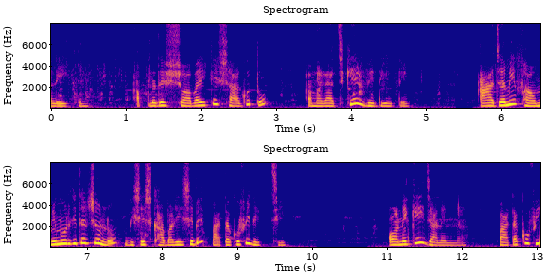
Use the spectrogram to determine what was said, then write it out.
আলাইকুম। আপনাদের সবাইকে স্বাগত আমার আজকের ভিডিওতে। আজ আমি ফার্মি মুরগিদের জন্য বিশেষ খাবার হিসেবে পাতাকপি দিচ্ছি। অনেকেই জানেন না, পাতাকপি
